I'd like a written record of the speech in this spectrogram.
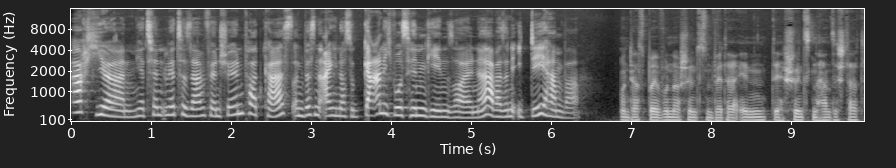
Ach Jörn, jetzt finden wir zusammen für einen schönen Podcast und wissen eigentlich noch so gar nicht, wo es hingehen soll, ne? Aber so eine Idee haben wir. Und das bei wunderschönstem Wetter in der schönsten Hansestadt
